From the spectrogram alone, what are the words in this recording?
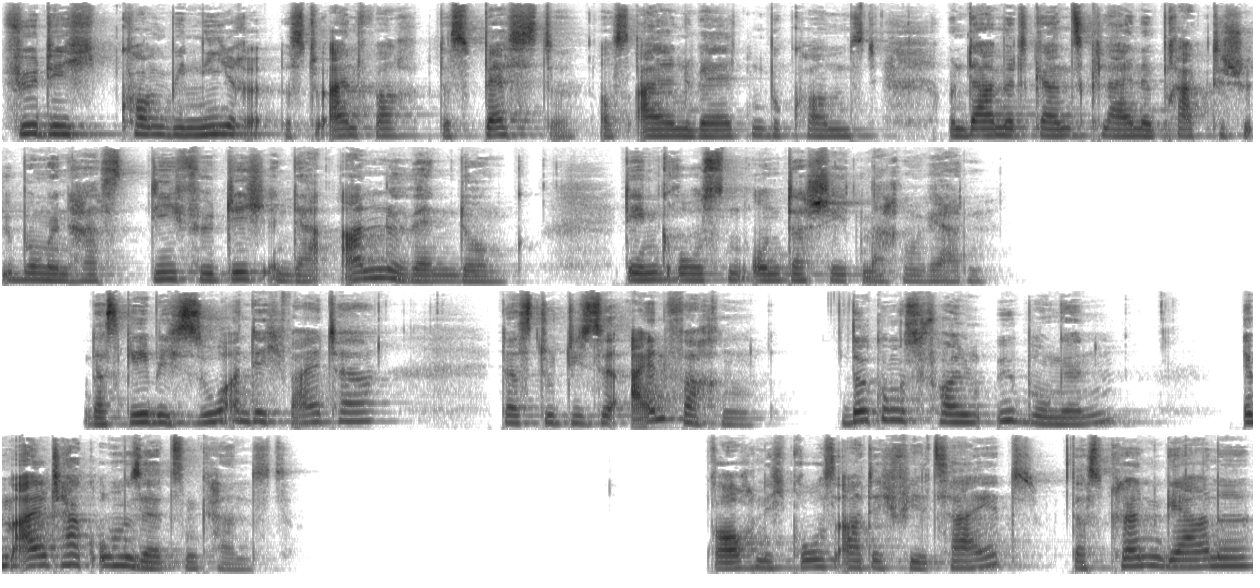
für dich kombiniere, dass du einfach das Beste aus allen Welten bekommst und damit ganz kleine praktische Übungen hast, die für dich in der Anwendung den großen Unterschied machen werden. das gebe ich so an dich weiter, dass du diese einfachen, wirkungsvollen Übungen im Alltag umsetzen kannst braucht nicht großartig viel Zeit. Das können gerne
